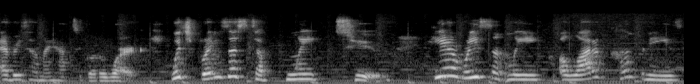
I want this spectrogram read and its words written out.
every time I have to go to work. Which brings us to point two. Here recently, a lot of companies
